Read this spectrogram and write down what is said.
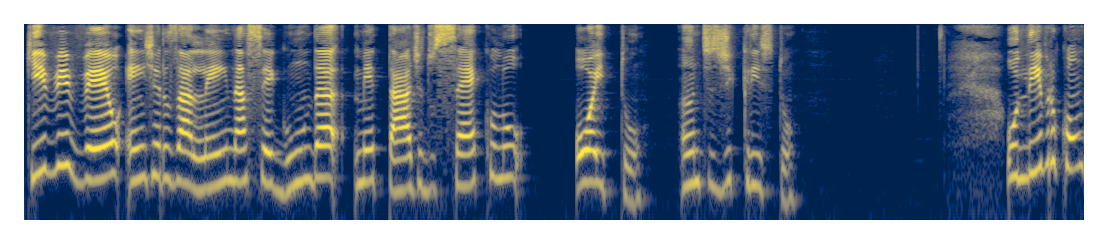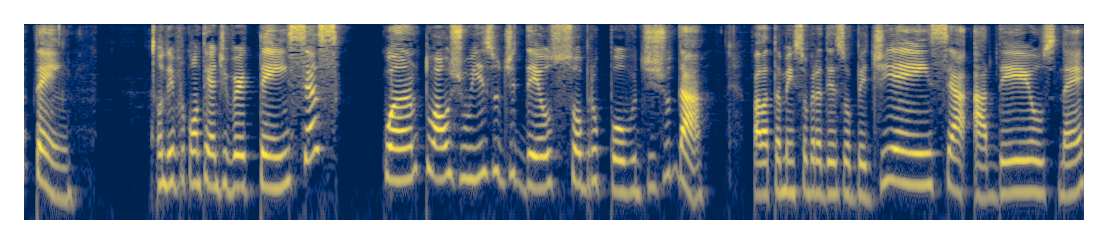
Que viveu em Jerusalém na segunda metade do século 8 antes de Cristo. O livro contém o livro contém advertências quanto ao juízo de Deus sobre o povo de Judá. Fala também sobre a desobediência a Deus, né?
